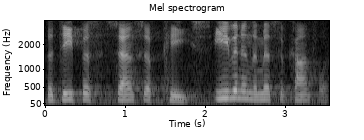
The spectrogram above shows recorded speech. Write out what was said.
the deepest sense of peace, even in the midst of conflict.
